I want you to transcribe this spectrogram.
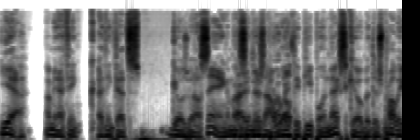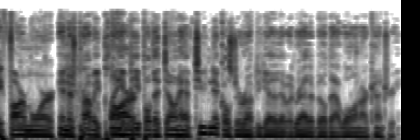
yeah, I mean, I think I think that's goes without saying. I'm not Right, saying there's, there's not probably- wealthy people in Mexico, but there's probably far more. And there's probably plenty of people that don't have two nickels to rub together that would rather build that wall in our country.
